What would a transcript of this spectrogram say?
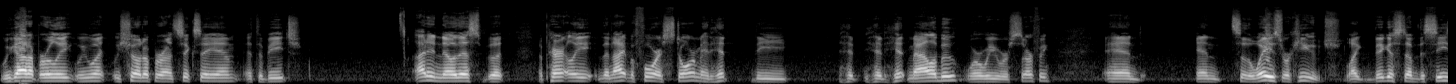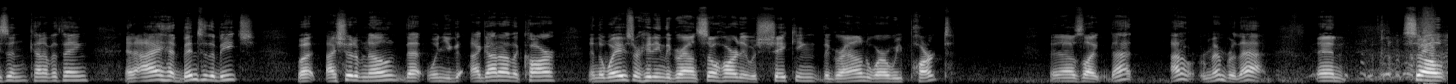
We got up early. We went. We showed up around 6 a.m. at the beach. I didn't know this, but apparently the night before a storm had hit the had, had hit Malibu where we were surfing, and and so the waves were huge, like biggest of the season kind of a thing. And I had been to the beach, but I should have known that when you I got out of the car and the waves were hitting the ground so hard it was shaking the ground where we parked. And I was like, that I don't remember that. And so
